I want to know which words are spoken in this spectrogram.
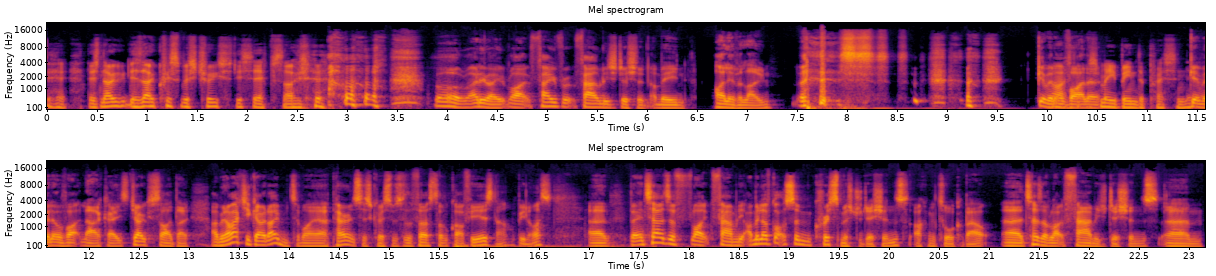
there's no there's no Christmas truce this episode. Oh, anyway, right. Favorite family tradition. I mean, I live alone. give it a Oh, little it's me being depressing. Give it a little vi- No, okay. It's jokes aside though. I mean, I'm actually going home to my uh, parents this Christmas for the first time in quite a few years now. It'd be nice. Um, but in terms of like family, I mean, I've got some Christmas traditions I can talk about. Uh, in terms of like family traditions, um,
